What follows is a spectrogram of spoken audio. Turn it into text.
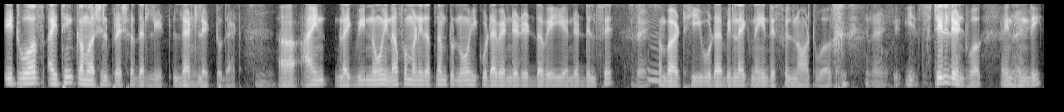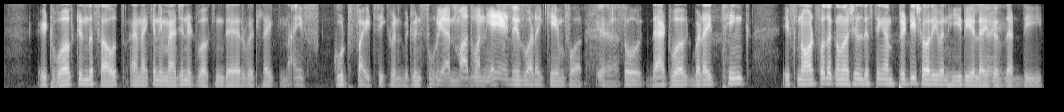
it was, I think, commercial pressure that lead that Mm. led to that. Mm. Uh, I like we know enough of Mani Ratnam to know he could have ended it the way he ended Dil Se, Right, Mm. but he would have been like, "Nahi, this will not work." right. it still didn't work in Right. Hindi. It worked in the south, and I can imagine it working there with like nice, good fight sequence between Surya and Madhavan. Hey, this is what I came for. Yeah. So that worked. But I think if not for the commercial, this thing, I'm pretty sure even he realizes Right. that the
